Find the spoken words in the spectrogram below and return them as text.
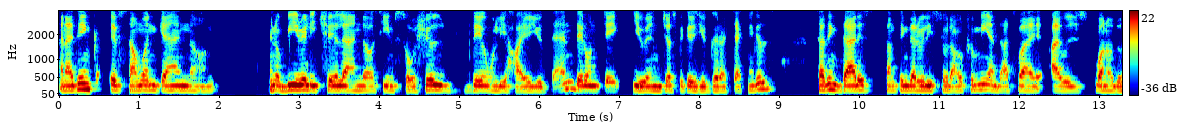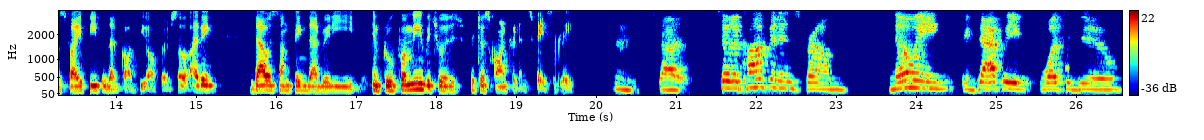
And i think if someone can um, you know be really chill and uh, seem social. They only hire you then. They don't take you in just because you're good at technicals. So i think that is something that really stood out for me and that's why i was one of those five people that got the offer. So i think that was something that really improved for me which was which was confidence basically. Mm, got it. So the confidence from knowing exactly what to do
